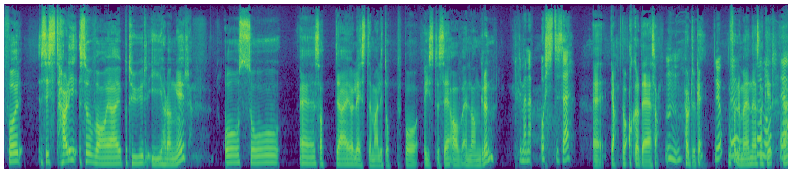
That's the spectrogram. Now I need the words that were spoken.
For sist helg så var jeg på tur i Hardanger, og så eh, satt jeg og leste meg litt opp på Øystese av en eller annen grunn. Du mener Ostese? Eh, ja, det var akkurat det jeg sa. Hørte du ikke? Jo. Følg med når jeg er snakker. Ja. Ja,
